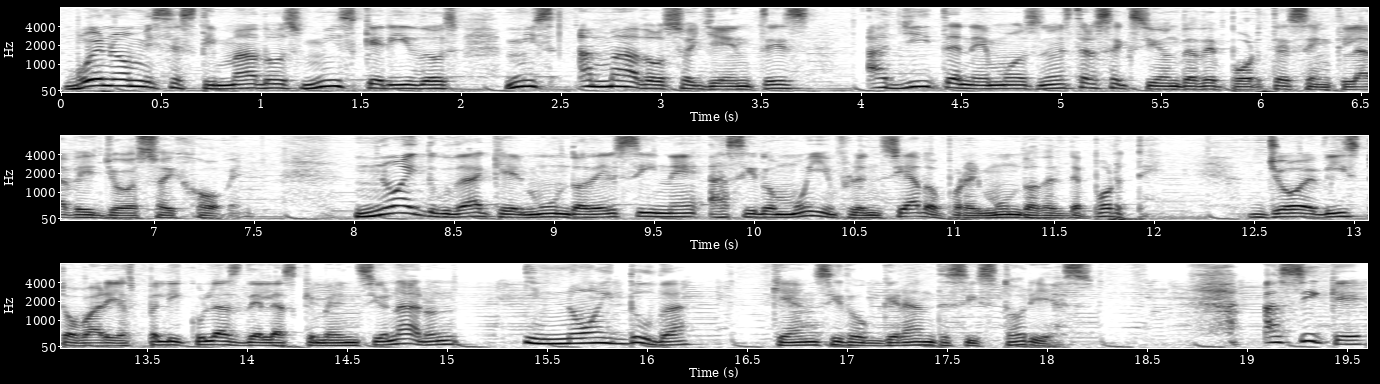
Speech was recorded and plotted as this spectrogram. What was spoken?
Bueno, mis estimados, mis queridos, mis amados oyentes, allí tenemos nuestra sección de deportes en clave Yo Soy Joven. No hay duda que el mundo del cine ha sido muy influenciado por el mundo del deporte. Yo he visto varias películas de las que mencionaron y no hay duda que han sido grandes historias. Así que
